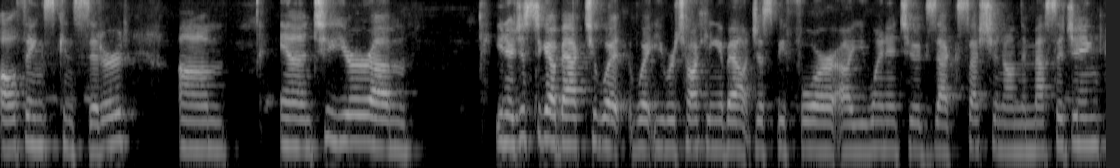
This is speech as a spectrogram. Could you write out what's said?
all things considered. Um, and to your, um, you know, just to go back to what, what you were talking about just before uh, you went into exec session on the messaging,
